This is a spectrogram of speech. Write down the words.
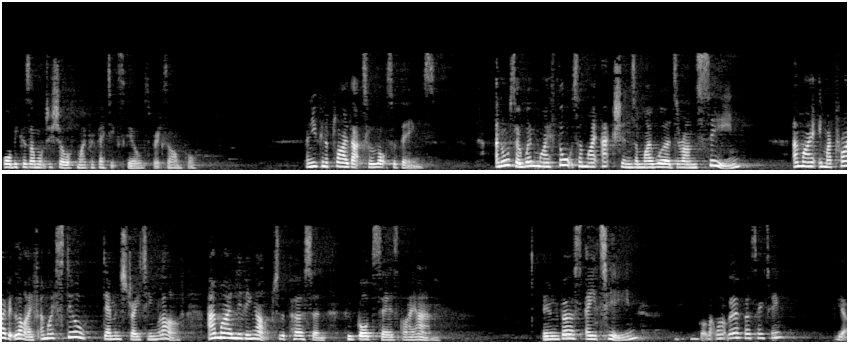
or because I want to show off my prophetic skills, for example? And you can apply that to lots of things. And also, when my thoughts and my actions and my words are unseen, Am I, in my private life, am I still demonstrating love? Am I living up to the person who God says I am? In verse 18, got that one up there, verse 18? Yeah.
